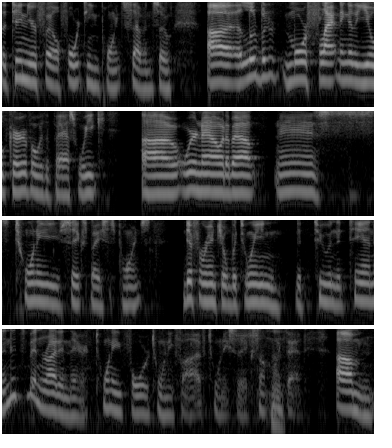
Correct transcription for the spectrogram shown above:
The 10 year fell 14.7. So uh, a little bit more flattening of the yield curve over the past week. Uh, we're now at about eh, 26 basis points differential between the 2 and the 10, and it's been right in there 24, 25, 26, something like that. Um,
